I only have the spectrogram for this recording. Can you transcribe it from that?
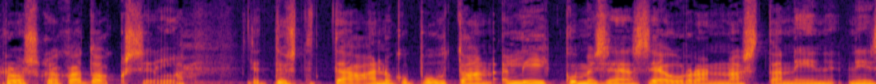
roskakatoksilla. Ja tietysti tämä, aina kun puhutaan liikkumisen seurannasta, niin, niin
